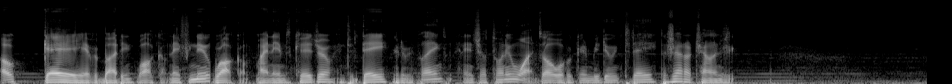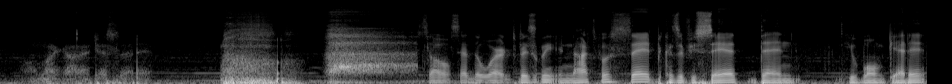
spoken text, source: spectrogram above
Okay, everybody, welcome. And if you're new, welcome. My name is Keijiro, and today we're gonna be playing NHL 21. So what we're gonna be doing today, the Shutout Challenge. Oh my god, I just said it. so said the word. Basically, you're not supposed to say it because if you say it, then you won't get it.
